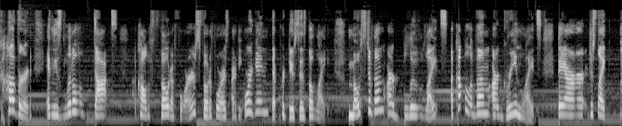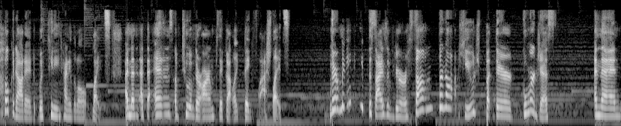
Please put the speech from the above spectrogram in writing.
covered in these little dots called photophores. Photophores are the organ that produces the light. Most of them are blue lights, a couple of them are green lights. They are just like polka dotted with teeny tiny little lights. And then at the ends of two of their arms, they've got like big flashlights. They're maybe the size of your thumb. They're not huge, but they're gorgeous. And then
